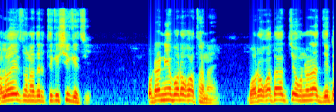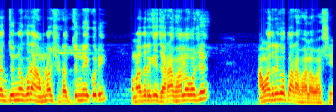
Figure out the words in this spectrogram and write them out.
অলওয়েজ ওনাদের থেকে শিখেছি। ওটা নিয়ে বড় কথা নয়। বড় কথা হচ্ছে ওনারা যেটার জন্য করে, আমরাও সেটার জন্যই করি। ওনাদেরকে যারা ভালোবাসে, আমাদেরকেও তারা ভালোবাসে।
